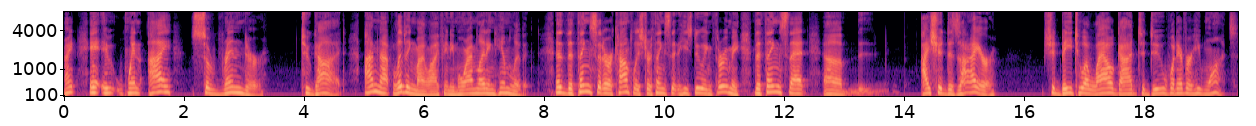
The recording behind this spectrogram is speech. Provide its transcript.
Right? It, it, when I surrender to God, I'm not living my life anymore. I'm letting Him live it. Uh, the things that are accomplished are things that He's doing through me. The things that uh, I should desire should be to allow God to do whatever He wants.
